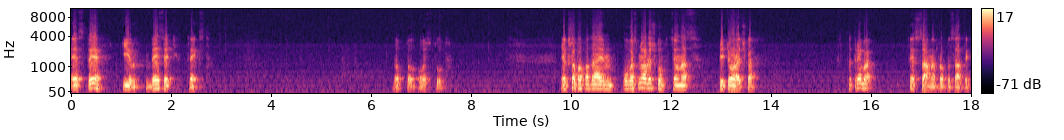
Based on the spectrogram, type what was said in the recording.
st тір 10 текст. Тобто ось тут. Якщо попадаємо у восьмерочку, це у нас п'ятерочка, то треба те ж саме прописати.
